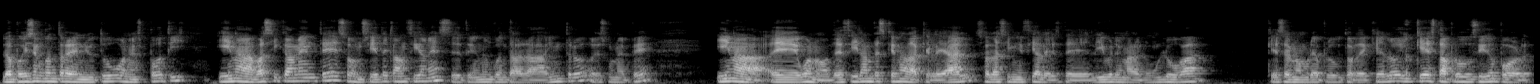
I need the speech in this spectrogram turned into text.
Lo podéis encontrar en YouTube o en Spotify. Y nada, básicamente son siete canciones, eh, teniendo en cuenta la intro, es un EP. Y nada, eh, bueno, decir antes que nada que Leal son las iniciales de Libre en algún lugar, que es el nombre de productor de Kelo, y que está producido por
